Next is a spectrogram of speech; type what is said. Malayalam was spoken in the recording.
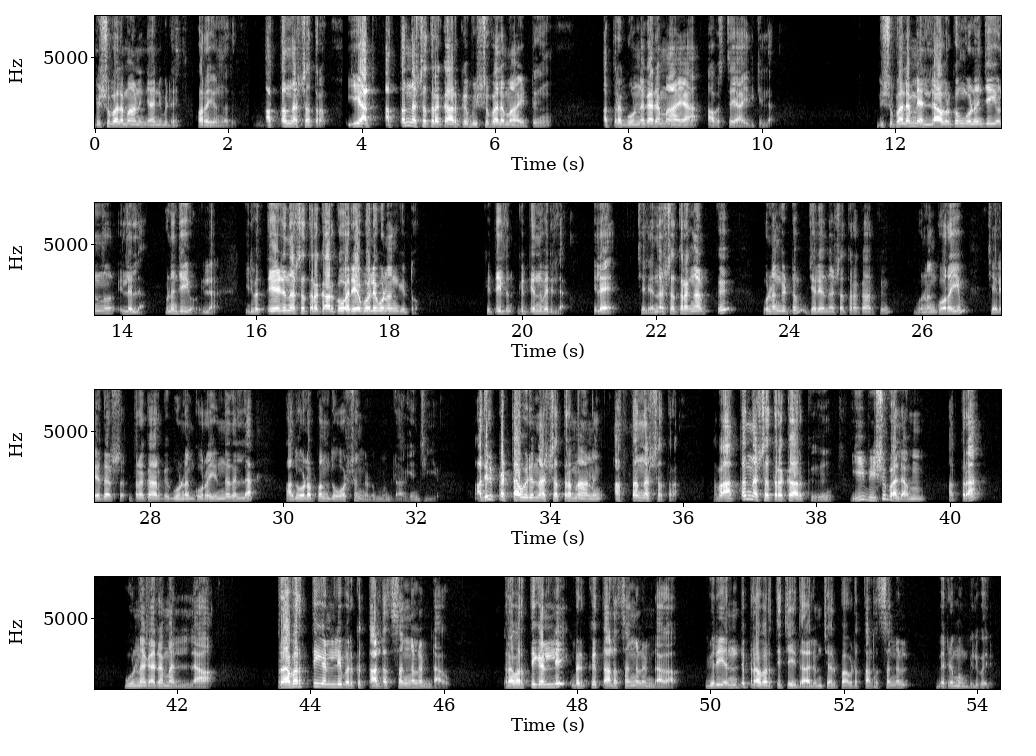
വിഷുഫലമാണ് ഞാനിവിടെ പറയുന്നത്. അത്തം നക്ഷത്രം. ഈ അത്തം നക്ഷത്രക്കാർക്ക് വിഷുഫലമായിട്ട് അത്ര ഗുണകരമായ അവസ്ഥയായിരിക്കില്ല. വിഷുഫലം എല്ലാവർക്കും ഗുണം ചെയ്യുന്നു ഇല്ലല്ല. ഗുണം ചെയ്യുമോ ഇല്ല. ഇരുപത്തേഴ് നക്ഷത്രക്കാർക്ക് ഒരേപോലെ ഗുണം കിട്ടോ? കിട്ടി കിട്ടിയെന്ന് വരില്ല. ഇല്ലേ? ചില നക്ഷത്രങ്ങൾക്ക് ഗുണം കിട്ടും ചില നക്ഷത്രക്കാർക്ക് ഗുണം കുറയും ചില നക്ഷത്രക്കാർക്ക് ഗുണം കുറയുന്നതല്ല അതോടൊപ്പം ദോഷങ്ങളും ഉണ്ടാകുകയും ചെയ്യും. അതിൽപ്പെട്ട ഒരു നക്ഷത്രമാണ് അത്തം നക്ഷത്രം അപ്പോൾ അത്തം നക്ഷത്രക്കാർക്ക് ഈ വിഷുഫലം അത്ര ഗുണകരമല്ല. പ്രവർത്തികളിൽ ഇവർക്ക് തടസ്സങ്ങൾ ഉണ്ടാകും. പ്രവർത്തികളിൽ ഇവർക്ക് തടസ്സങ്ങൾ ഉണ്ടാകാം. ഇവർ എന്ത് പ്രവർത്തി ചെയ്താലും ചിലപ്പോൾ അവിടെ തടസ്സങ്ങൾ ഇവരുടെ മുമ്പിൽ വരും.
